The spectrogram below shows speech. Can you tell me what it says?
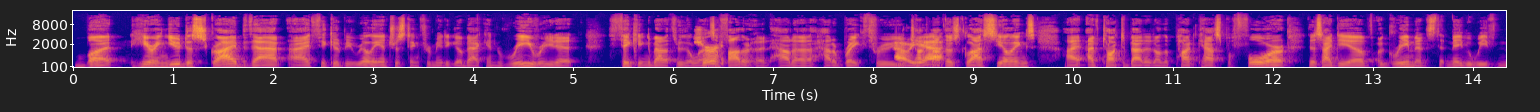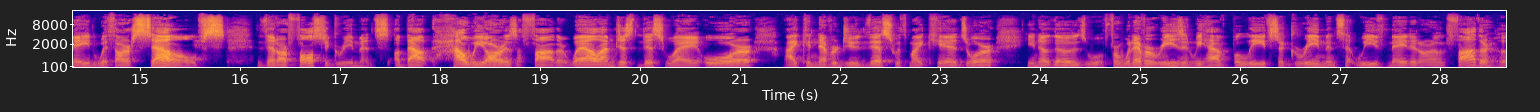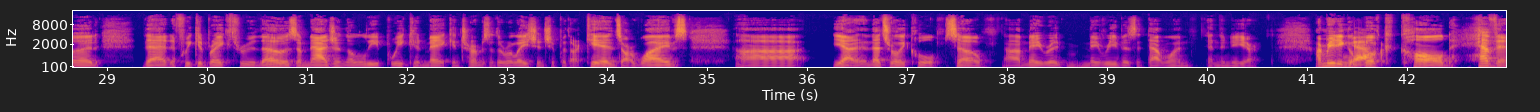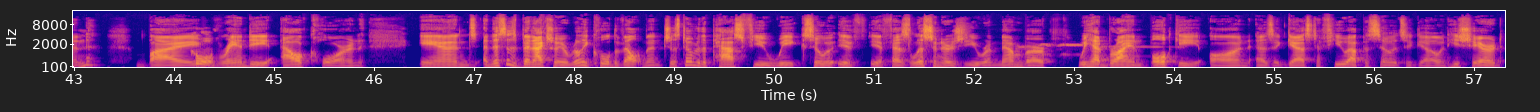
but hearing you describe that, I think it would be really interesting for me to go back and reread it, thinking about it through the lens sure. of fatherhood, how to how to break through. You oh, talk yeah. about those glass ceilings. I, I've talked about it on the podcast before. This idea of agreements that maybe we've made with ourselves that are false agreements about how we are as a father. Well, I'm just this way, or I can never do this with my kids, or you know, those for whatever reason we have beliefs, agreements that we've made in our own fatherhood that if we could break through those, imagine the leap we could make in terms of the relationship with our kids, our wives. Uh, yeah, that's really cool. So uh, may re- may revisit that one in the new year. I'm reading a yeah. book called Heaven by cool. Randy Alcorn. And and this has been actually a really cool development just over the past few weeks. So if if as listeners you remember, we had Brian Bulke on as a guest a few episodes ago, and he shared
